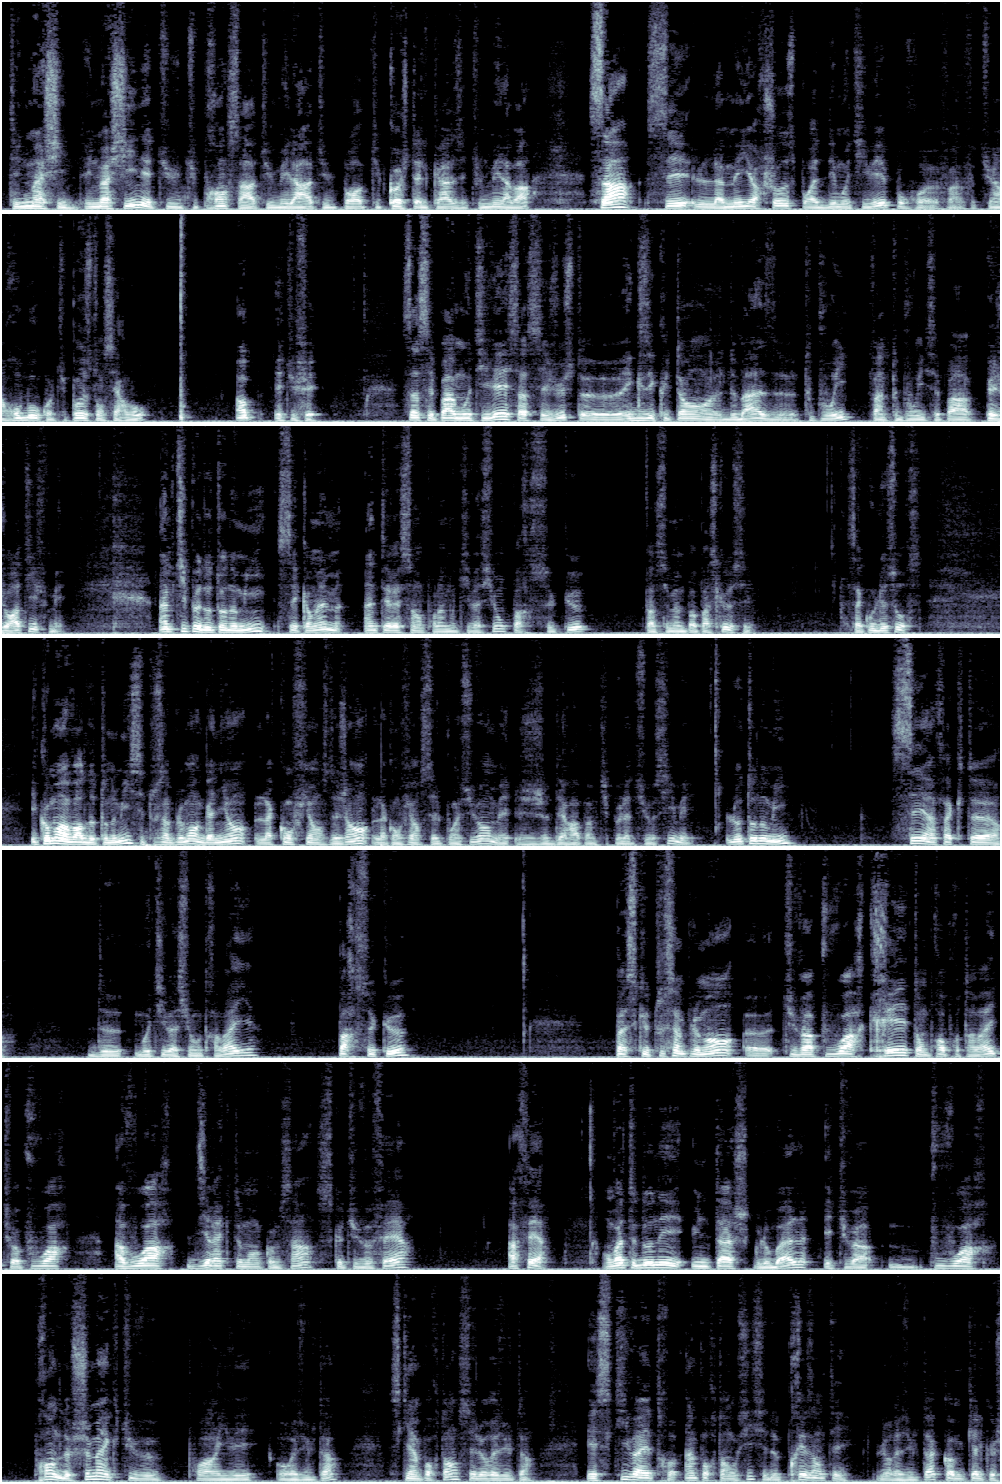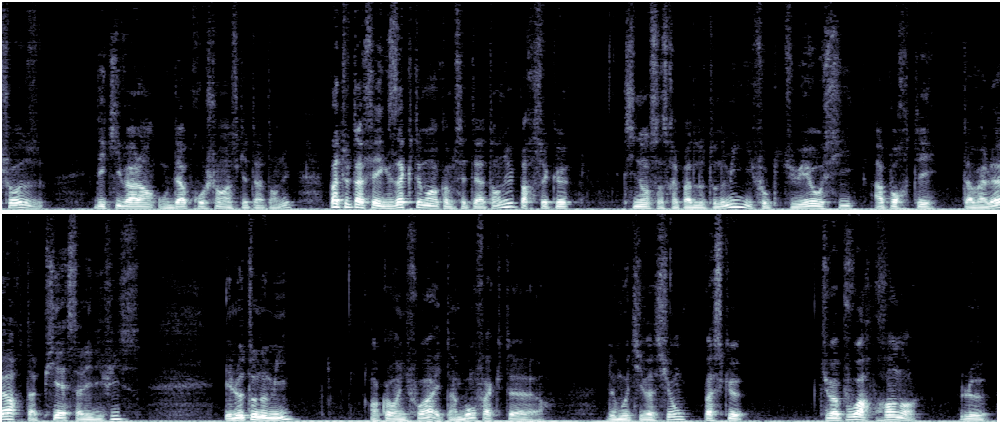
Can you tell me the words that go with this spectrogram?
Tu es une machine. Tu une machine et tu, tu, prends ça, tu le mets là, tu le pop, tu coches telle case et tu le mets là-bas. Ça, c'est la meilleure chose pour être démotivé. Pour, euh, tu es un robot, quoi. Tu poses ton cerveau, hop, et tu fais. Ça, c'est pas motivé, ça, c'est juste euh, exécutant euh, de base, tout pourri. Enfin, tout pourri, c'est pas péjoratif, mais un petit peu d'autonomie, c'est quand même intéressant pour la motivation parce que, enfin c'est même pas parce que, c'est ça coule de source. Et comment avoir de l'autonomie? C'est tout simplement en gagnant la confiance des gens. La confiance, c'est le point suivant, mais je dérape un petit peu là-dessus aussi. Mais l'autonomie, c'est un facteur de motivation au travail parce que parce que tout simplement, euh, tu vas pouvoir créer ton propre travail, tu vas pouvoir avoir directement comme ça ce que tu veux faire à faire. On va te donner une tâche globale et tu vas pouvoir prendre le chemin que tu veux pour arriver au résultat. Ce qui est important, c'est le résultat. Et ce qui va être important aussi, c'est de présenter le résultat comme quelque chose d'équivalent ou d'approchant à ce qui était attendu. Pas tout à fait exactement comme c'était attendu, parce que sinon ça ne serait pas de l'autonomie. Il faut que tu aies aussi apporté ta valeur, ta pièce à l'édifice. Et l'autonomie, encore une fois, est un bon facteur de motivation parce que tu vas pouvoir prendre le,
